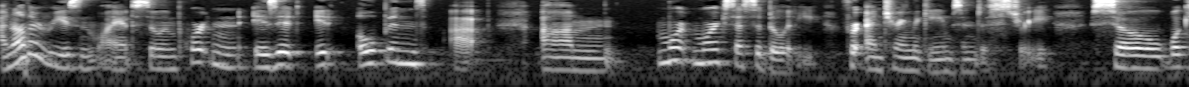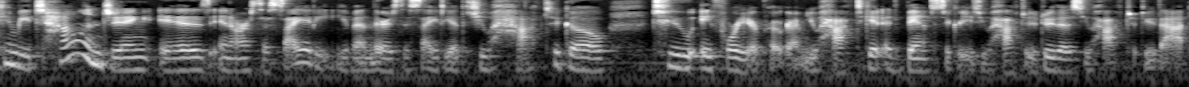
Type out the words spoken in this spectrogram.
Another reason why it's so important is it it opens up um, more more accessibility for entering the games industry. So what can be challenging is in our society even there's this idea that you have to go to a four-year program. You have to get advanced degrees. You have to do this, you have to do that.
